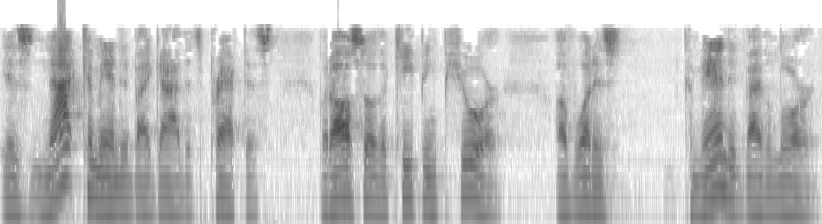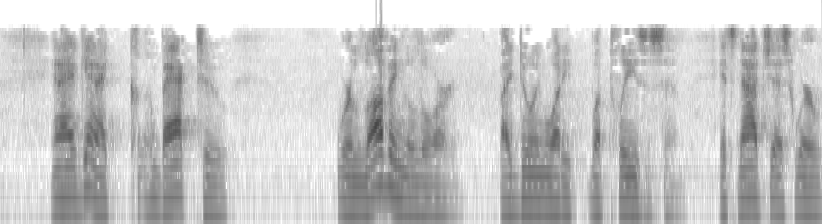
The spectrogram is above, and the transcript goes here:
is not commanded by God that's practiced, but also the keeping pure of what is commanded by the Lord. And I, again, I come back to we're loving the Lord by doing what he, what pleases Him. It's not just we're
